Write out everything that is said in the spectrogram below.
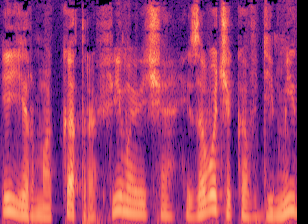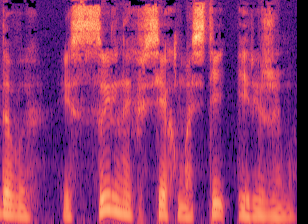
и Ермака Трофимовича, и заводчиков Демидовых, из сильных всех мастей и режимов.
